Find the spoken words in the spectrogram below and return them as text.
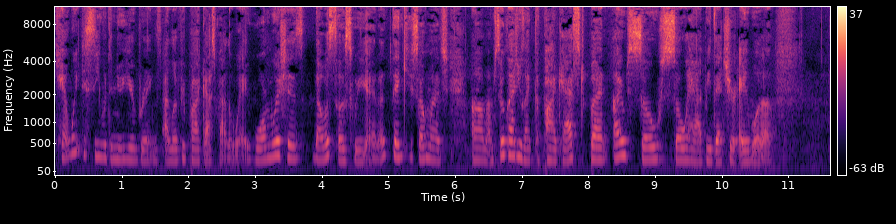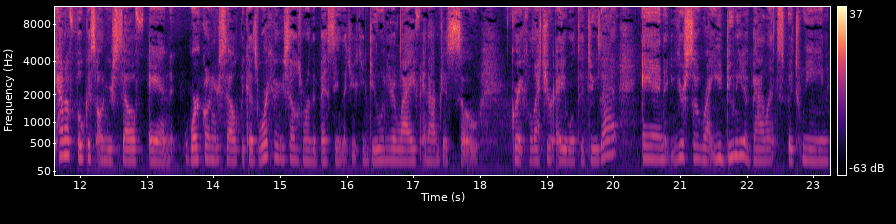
Can't wait to see what the new year brings. I love your podcast, by the way. Warm wishes. That was so sweet, Anna. Thank you so much. Um, I'm so glad you like the podcast, but I'm so, so happy that you're able to kind of focus on yourself and work on yourself because working on yourself is one of the best things that you can do in your life. And I'm just so grateful that you're able to do that. And you're so right. You do need a balance between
